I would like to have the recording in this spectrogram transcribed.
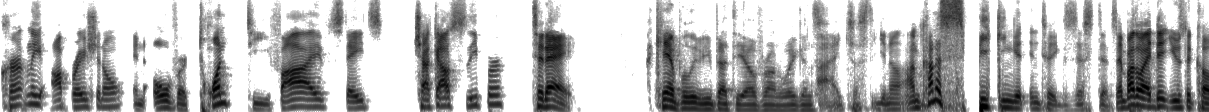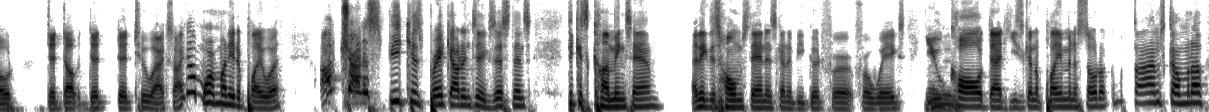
Currently operational in over 25 states. Check out Sleeper today. I can't believe you bet the over on Wiggins. I just, you know, I'm kind of speaking it into existence. And by the way, I did use the code, did did did 2x. So I got more money to play with. I'm trying to speak his breakout into existence. I think it's coming, Sam. I think this homestand is going to be good for for Wiggs. You mm-hmm. called that he's going to play Minnesota a couple times coming up.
